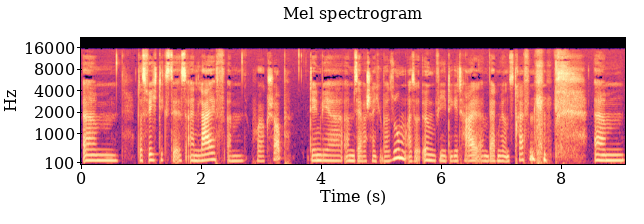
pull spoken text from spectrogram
das Wichtigste ist ein Live-Workshop, den wir ähm, sehr wahrscheinlich über Zoom, also irgendwie digital ähm, werden wir uns treffen. ähm,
